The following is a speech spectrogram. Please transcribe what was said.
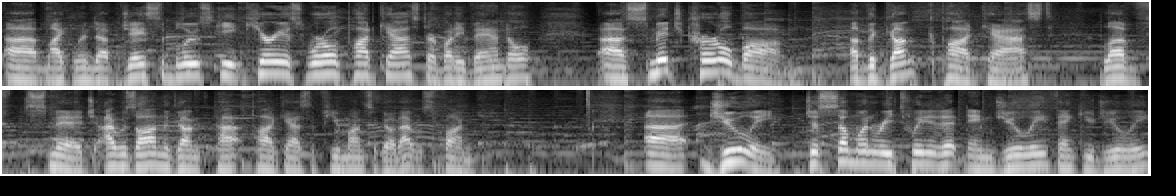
uh, Mike Lindup, Jay Sabluski, Curious World Podcast, our buddy Vandal, uh, Smidge Kurtlebaum of the Gunk Podcast, love Smidge. I was on the Gunk po- Podcast a few months ago, that was fun. Uh, Julie, just someone retweeted it named Julie. Thank you, Julie.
